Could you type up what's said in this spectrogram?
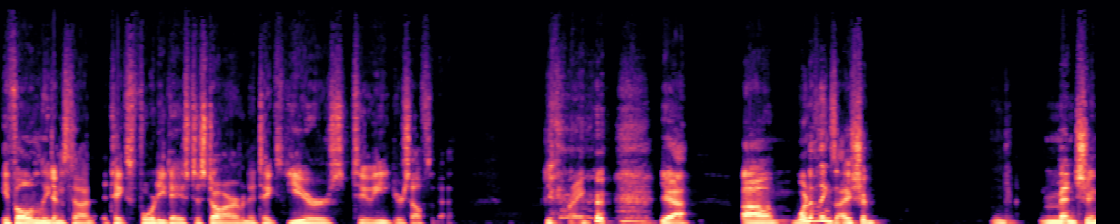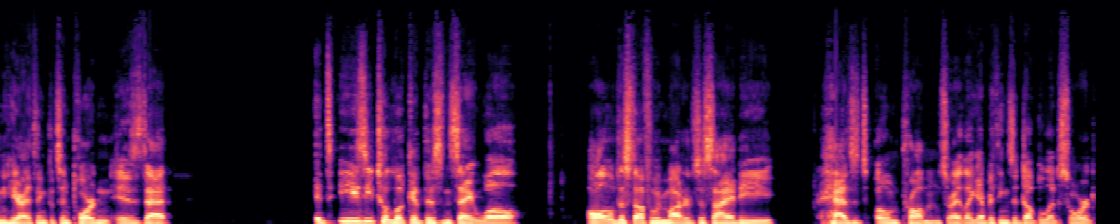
If only Yes. because it takes 40 days to starve and it takes years to eat yourself to death. Right. yeah. Um, one of the things I should mention here, I think that's important, is that it's easy to look at this and say, well, all of the stuff in modern society has its own problems, right? Like everything's a double edged sword.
